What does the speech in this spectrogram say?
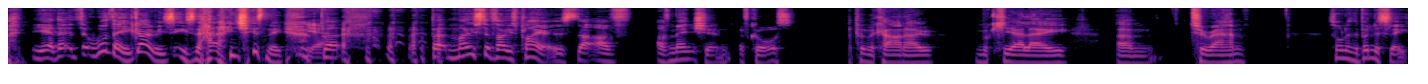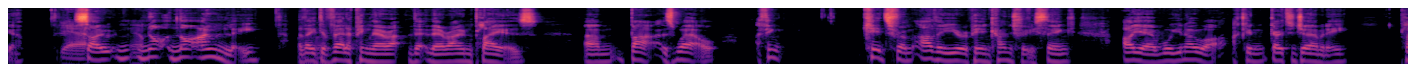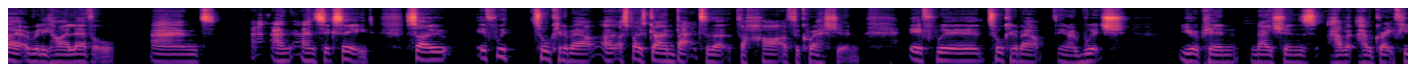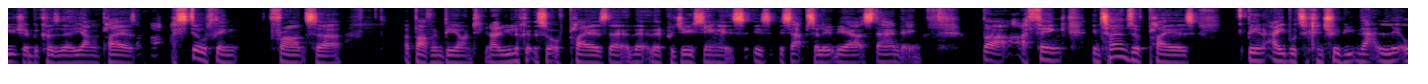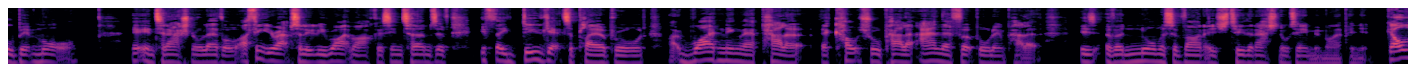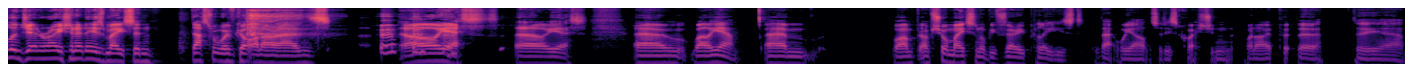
Yeah, well, there you go. He's, he's that age, isn't he? Yeah. But but most of those players that I've I've mentioned, of course, Upamecano, Mukiele, um, Thuram. It's all in the Bundesliga. Yeah. So yeah. not not only are they uh-huh. developing their their own players, um, but as well, I think kids from other European countries think, oh yeah, well you know what, I can go to Germany, play at a really high level, and and and succeed. So if we're talking about, I suppose, going back to the the heart of the question, if we're talking about you know which European nations have a, have a great future because of their young players. I still think France are above and beyond. You know, you look at the sort of players that they're, they're, producing; yeah. it's, it's it's absolutely outstanding. But I think in terms of players being able to contribute that little bit more at international level, I think you're absolutely right, Marcus. In terms of if they do get to play abroad, like widening their palette, their cultural palette, and their footballing palette is of enormous advantage to the national team, in my opinion. Golden generation it is, Mason. That's what we've got on our hands. oh yes, oh yes. Um, well, yeah. Um, well, I'm, I'm, sure Mason will be very pleased that we answered his question when I put the the uh,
